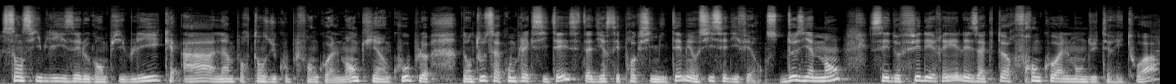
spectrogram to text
sensibiliser le grand public à l'importance du couple franco-allemand, qui est un couple dans toute sa complexité, c'est-à-dire ses proximités, mais aussi ses différences. Deuxièmement, c'est de fédérer les acteurs franco-allemands du territoire.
